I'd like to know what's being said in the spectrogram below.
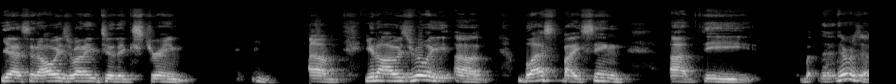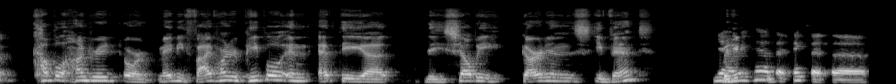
Yes, and always running to the extreme. Um, you know, I was really uh, blessed by seeing uh, the. There was a couple hundred or maybe 500 people in at the uh, the Shelby Gardens event. Yeah, we had. I think that the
